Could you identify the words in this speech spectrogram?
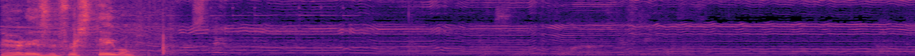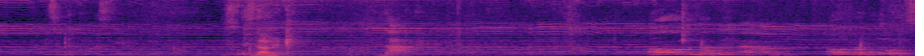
There it is, the first table. Dark. dark. All the um, all the walls,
